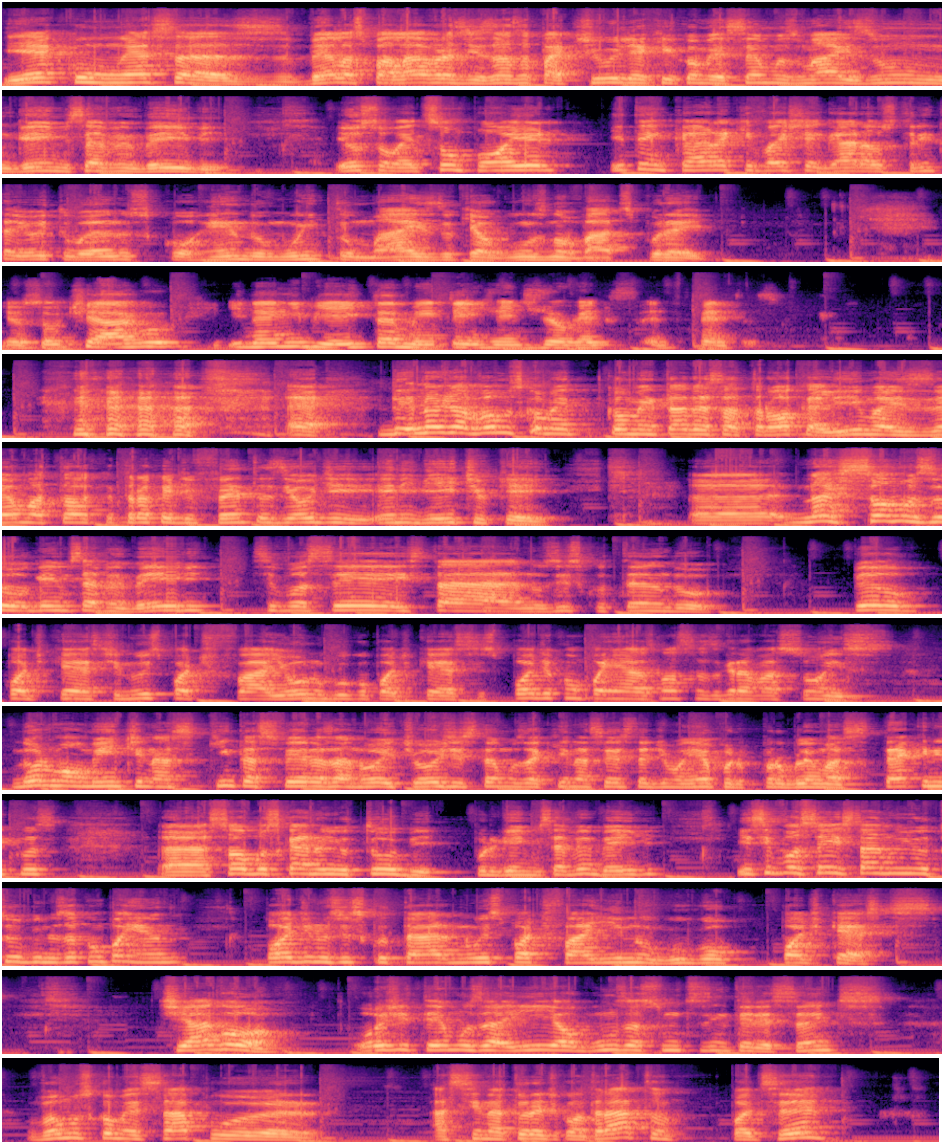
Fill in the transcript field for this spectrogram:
E é com essas belas palavras de Zaza Patulha que começamos mais um Game 7 Baby. Eu sou Edson Poyer e tem cara que vai chegar aos 38 anos correndo muito mais do que alguns novatos por aí. Eu sou o Thiago e na NBA também tem gente jogando Fantasy. é, nós já vamos comentar dessa troca ali, mas é uma troca de Fantasy ou de NBA 2K. Uh, nós somos o Game 7 Baby. Se você está nos escutando pelo podcast no Spotify ou no Google Podcasts, pode acompanhar as nossas gravações normalmente nas quintas-feiras à noite. Hoje estamos aqui na sexta de manhã por problemas técnicos. Uh, só buscar no YouTube por Game 7 Baby. E se você está no YouTube nos acompanhando, pode nos escutar no Spotify e no Google Podcasts. Tiago, hoje temos aí alguns assuntos interessantes. Vamos começar por assinatura de contrato? Pode ser?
